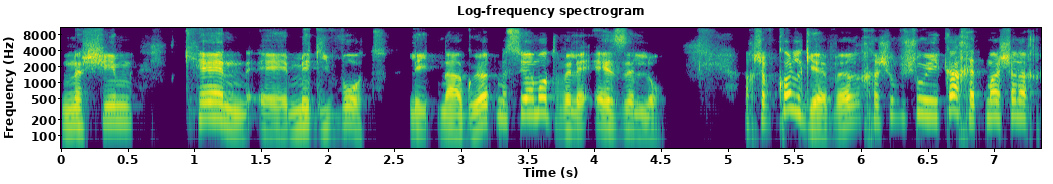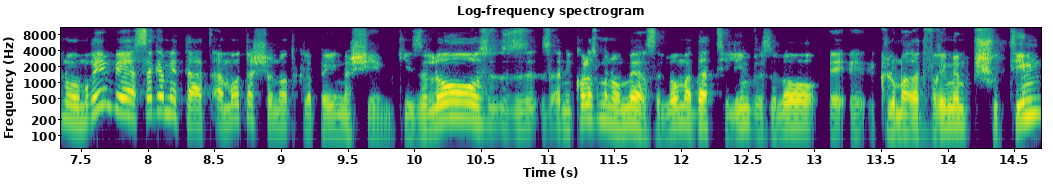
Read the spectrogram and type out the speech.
נשים כן אה, מגיבות להתנהגויות מסוימות ולאיזה לא. עכשיו כל גבר חשוב שהוא ייקח את מה שאנחנו אומרים ויעשה גם את ההתאמות השונות כלפי נשים כי זה לא, זה, זה, אני כל הזמן אומר זה לא מדע טילים וזה לא, כלומר הדברים הם פשוטים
